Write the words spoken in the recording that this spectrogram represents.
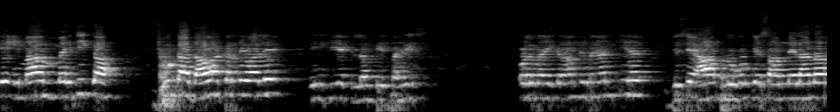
کہ امام مہدی کا جھوٹا دعویٰ کرنے والے، ان کی ایک لمبی فہرست علماء کرام نے بیان کی ہے، جسے آپ لوگوں کے سامنے لانا،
